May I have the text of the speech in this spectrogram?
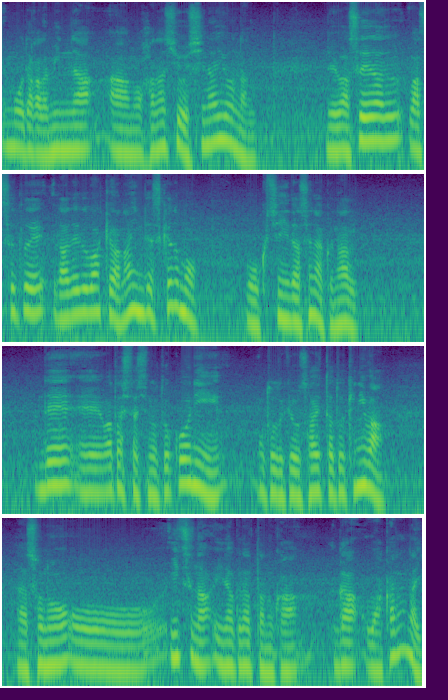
ー、もうだからみんなあの話をしないようになる。で忘れられる忘れられるわけはないんですけども口に出せなくなる。で、えー、私たちのところにお届けをされた時にはそのいつないなくなったのかがわからない。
